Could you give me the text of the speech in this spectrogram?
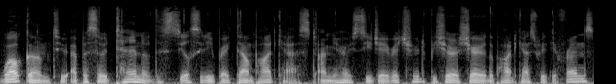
Welcome to episode 10 of the Steel City Breakdown podcast. I'm your host, CJ Richard. Be sure to share the podcast with your friends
